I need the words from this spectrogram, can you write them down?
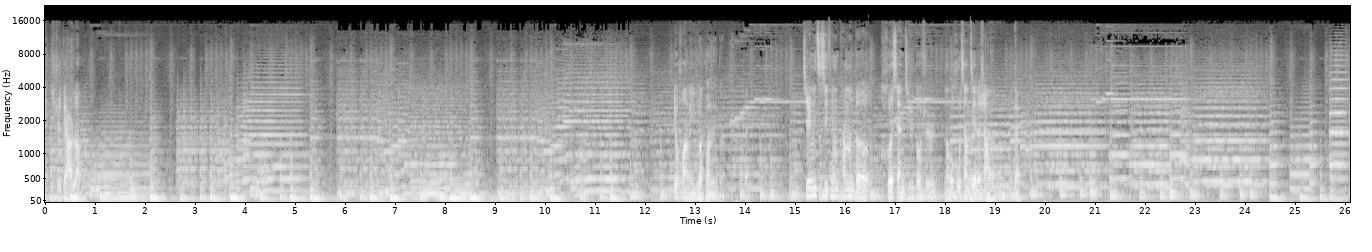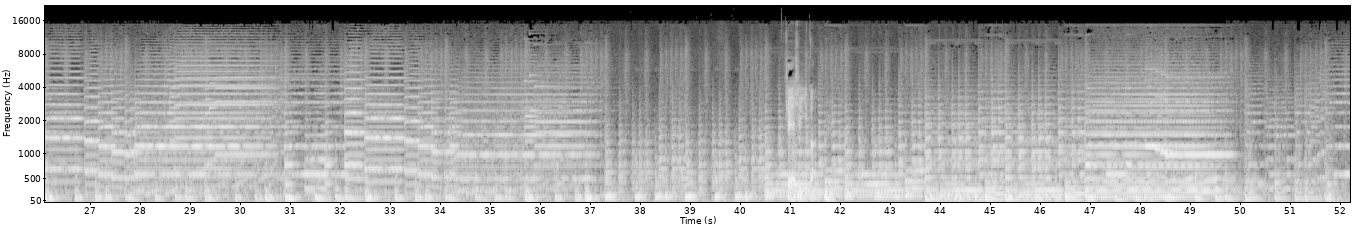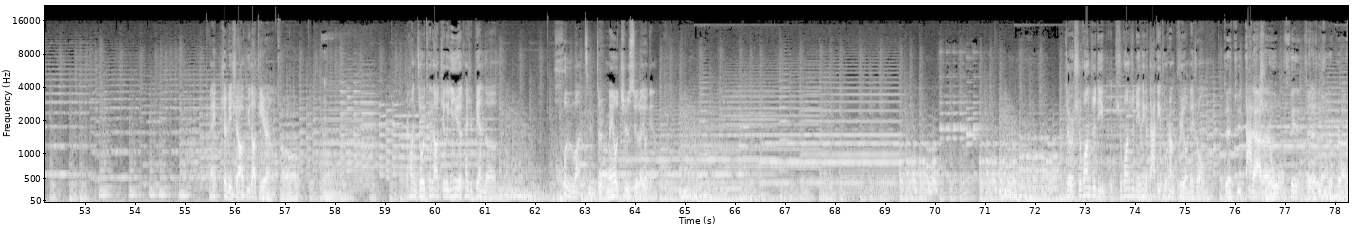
哎，这是第二段了。又换了一又段，换了一段，对。其实你仔细听，他们的和弦其实都是能够互相接得上的。对，这也是一段。哎，这里是要遇到敌人了，哦，嗯，然后你就会听到这个音乐开始变得混乱就是没有秩序了，有点。就是时光之地，时光之笛那个大地图上不是有那种对，巨巨大的植物飞飞来飞去的，不知道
